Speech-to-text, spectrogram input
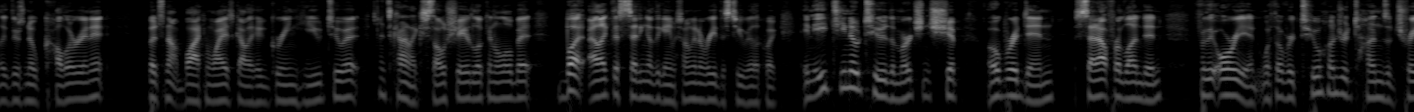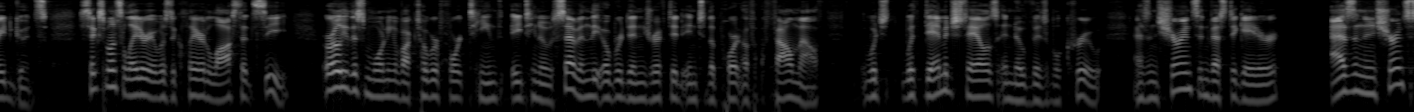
like there's no color in it, but it's not black and white. It's got like a green hue to it. It's kind of like cell shaded looking a little bit. But I like the setting of the game, so I'm going to read this to you really quick. In 1802, the merchant ship Obra Dinn set out for London for the Orient with over 200 tons of trade goods. Six months later, it was declared lost at sea. Early this morning of October 14th, 1807, the Obra Dinn drifted into the port of Falmouth which with damaged sails and no visible crew. As insurance investigator, as an insurance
